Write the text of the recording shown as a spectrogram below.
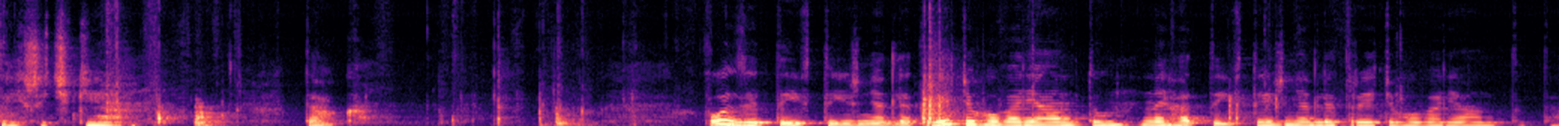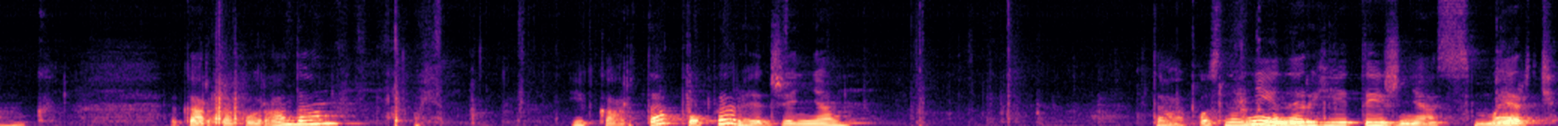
трішечки. Так. Позитив тижня для третього варіанту, негатив тижня для третього варіанту. Так. Карта порада. Ой. І карта попередження. Так, основні енергії тижня, смерть.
